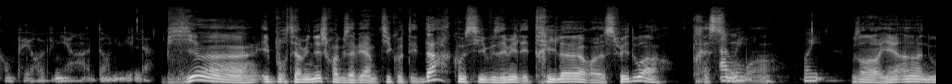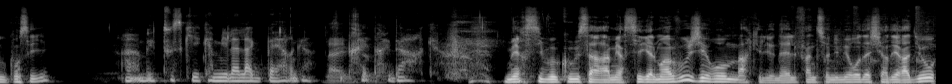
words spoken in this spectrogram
qu'on fait revenir dans l'huile. Bien. Et pour terminer, je crois que vous avez un petit côté dark aussi. Vous aimez les thrillers euh, suédois, très ah sombres. Hein. oui. Vous en auriez un à nous conseiller? Ah, mais tout ce qui est Camilla Lackberg, c'est très très dark. Merci beaucoup Sarah, merci également à vous Jérôme, Marc et Lionel, fan de ce numéro d'HRD Radio.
